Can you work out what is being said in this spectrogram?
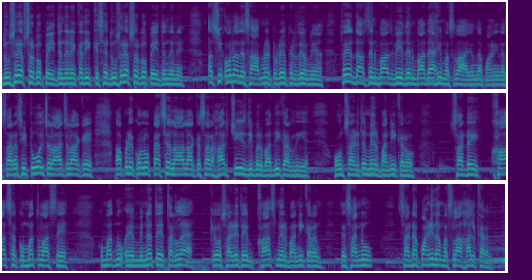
ਦੂਸਰੇ ਅਫਸਰ ਕੋ ਭੇਜ ਦਿੰਦੇ ਨੇ ਕਦੀ ਕਿਸੇ ਦੂਸਰੇ ਅਫਸਰ ਕੋ ਭੇਜ ਦਿੰਦੇ ਨੇ ਅਸੀਂ ਉਹਨਾਂ ਦੇ ਹਿਸਾਬ ਨਾਲ ਟੁਰੇ ਫਿਰਦੇ ਹੁੰਦੇ ਹਾਂ ਫਿਰ 10 ਦਿਨ ਬਾਅਦ 20 ਦਿਨ ਬਾਅਦ ਇਹੀ ਮਸਲਾ ਆ ਜਾਂਦਾ ਪਾਣੀ ਦਾ ਸਰ ਅਸੀਂ ਟੂਲ ਚਲਾ ਚਲਾ ਕੇ ਆਪਣੇ ਕੋਲੋਂ ਪੈਸੇ ਲਾ ਲਾ ਕੇ ਸਰ ਹਰ ਚੀਜ਼ ਦੀ ਬਰਬਾਦੀ ਕਰ ਲਈ ਹੈ ਹੁਣ ਸਾਡੇ ਤੇ ਮਿਹਰਬਾਨੀ ਕਰੋ ਸਾਡੇ ਖਾਸ ਹਕੂਮਤ ਵਾਸਤੇ ਹਕੂਮਤ ਨੂੰ ਇਹ ਮਿੰਨਤ ਹੈ ਤਰਲਾ ਹੈ ਕਿ ਉਹ ਸਾਡੇ ਤੇ ਖਾਸ ਮਿਹਰਬਾਨੀ ਕਰਨ ਤੇ ਸਾਨੂੰ ਸਾਡਾ ਪਾਣੀ ਦਾ ਮਸਲਾ ਹੱਲ ਕਰਨ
